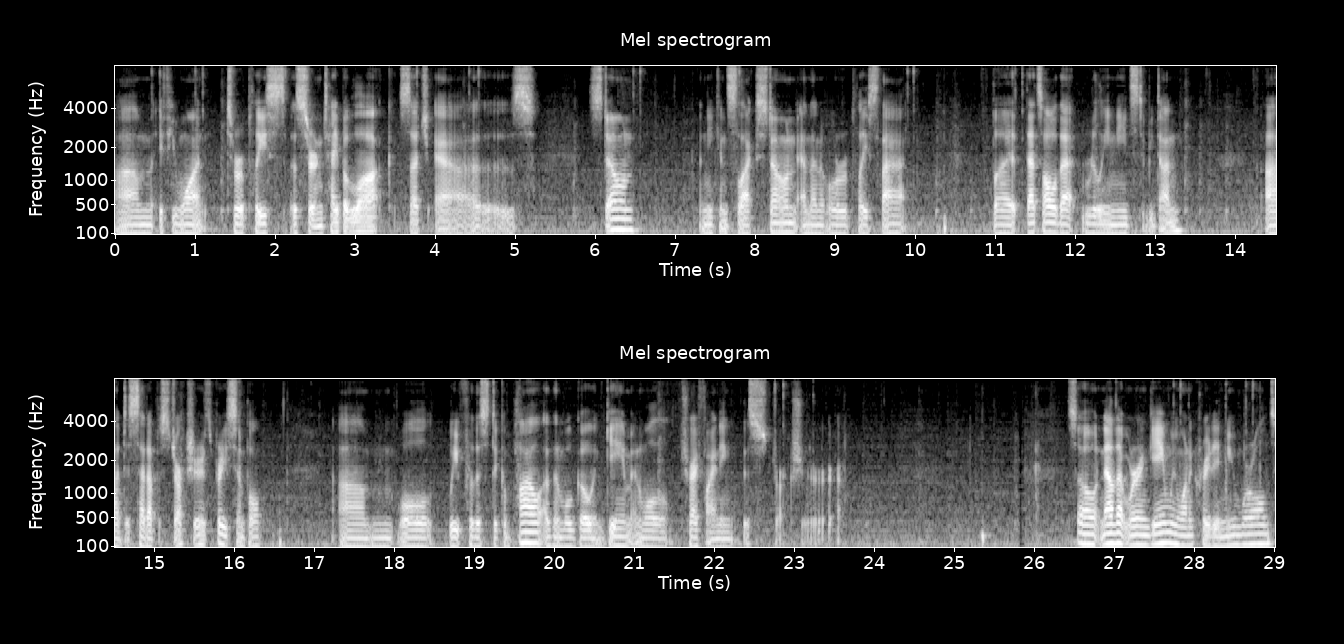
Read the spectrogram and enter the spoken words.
Um, if you want to replace a certain type of block, such as stone, then you can select stone and then it will replace that. But that's all that really needs to be done uh, to set up a structure. It's pretty simple. Um, we'll wait for this to compile and then we'll go in game and we'll try finding this structure. So now that we're in game, we want to create a new world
